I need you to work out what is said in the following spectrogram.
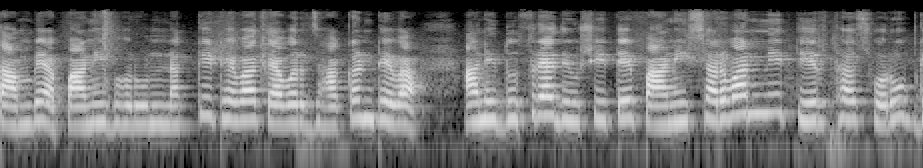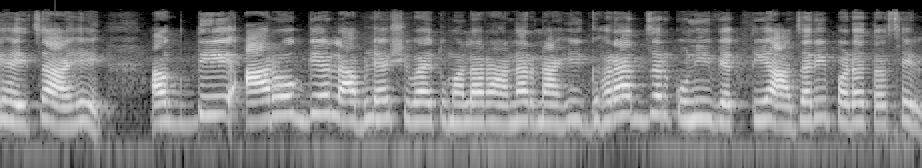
तांब्या पाणी भरून नक्की ठेवा त्यावर झाकण ठेवा आणि दुसऱ्या दिवशी ते पाणी सर्वांनी तीर्थ स्वरूप घ्यायचं आहे. अगदी आरोग्य लाभल्याशिवाय तुम्हाला राहणार नाही. घरात जर कोणी व्यक्ती आजारी पडत असेल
